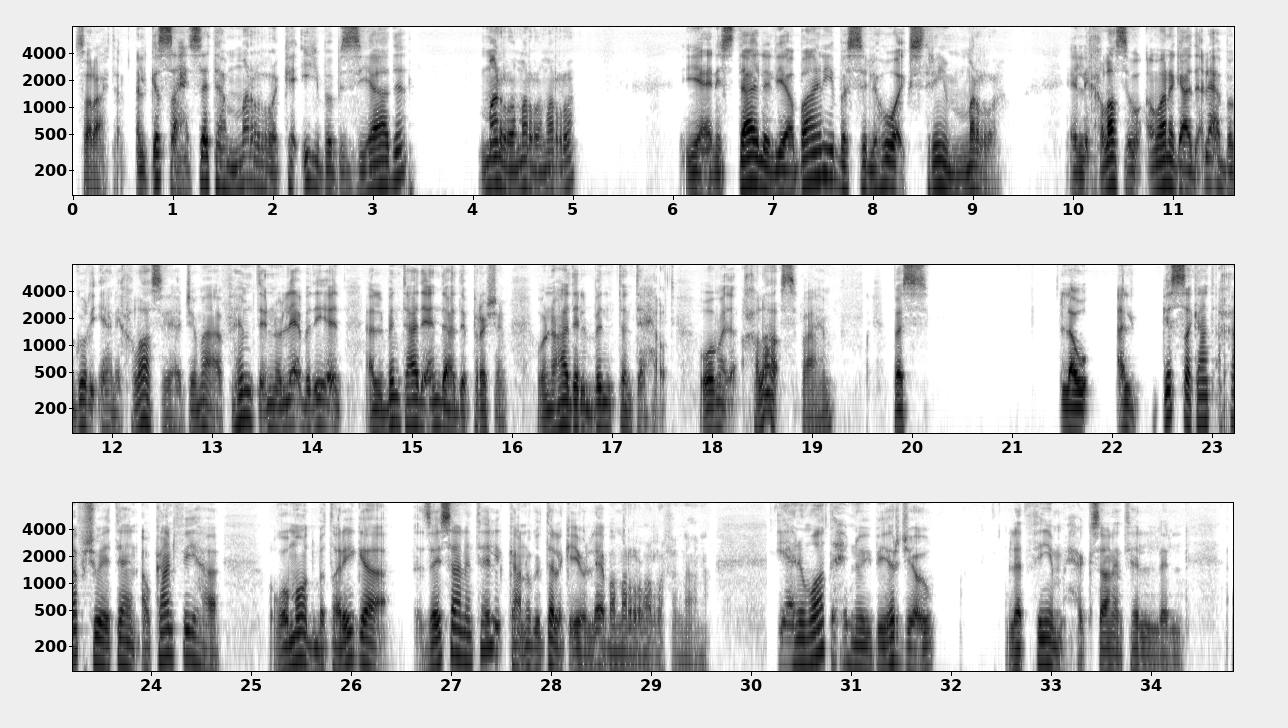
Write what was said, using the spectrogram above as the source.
صراحة. القصة حسيتها مرة كئيبة بالزيادة مرة مرة مرة. يعني style الياباني بس اللي هو extreme مرة. اللي خلاص وأنا قاعد ألعب بقول يعني خلاص يا جماعة فهمت إنه اللعبة دي البنت هذه عندها depression وإنه هذه البنت انتحرت خلاص فاهم؟ بس لو القصة كانت أخف شويتين أو كان فيها غموض بطريقة زي سايلنت هيل كانوا قلت لك إيوه اللعبة مرة مرة فنانة. يعني واضح إنه يبي يرجعوا للثيم حق سايلنت هيل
